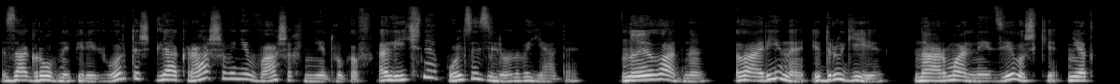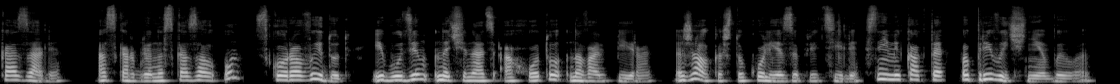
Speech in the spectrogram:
загробный перевертыш для окрашивания ваших недругов. Личная польза зеленого яда. Ну и ладно, Ларина и другие нормальные девушки не отказали. Оскорбленно сказал он, скоро выйдут и будем начинать охоту на вампира. Жалко, что колья запретили, с ними как-то попривычнее было.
